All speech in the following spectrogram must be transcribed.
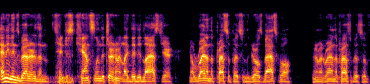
Anything's better than just canceling the tournament like they did last year. You know, right on the precipice in the girls' basketball tournament, right on the precipice of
